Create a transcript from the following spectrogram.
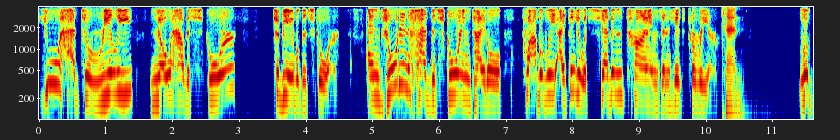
You had to really know how to score to be able to score. And Jordan had the scoring title probably, I think it was seven times in his career. Ten. Le-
